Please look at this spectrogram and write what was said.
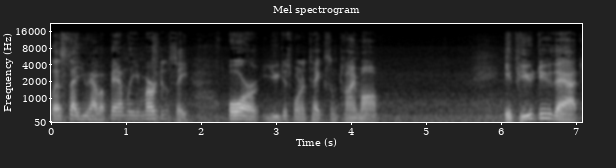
let's say you have a family emergency or you just want to take some time off. If you do that,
